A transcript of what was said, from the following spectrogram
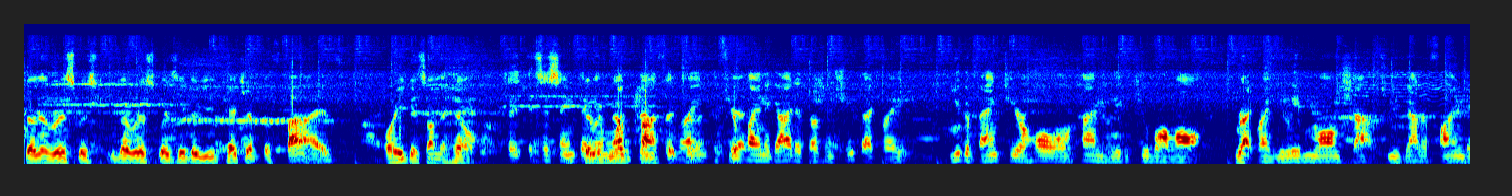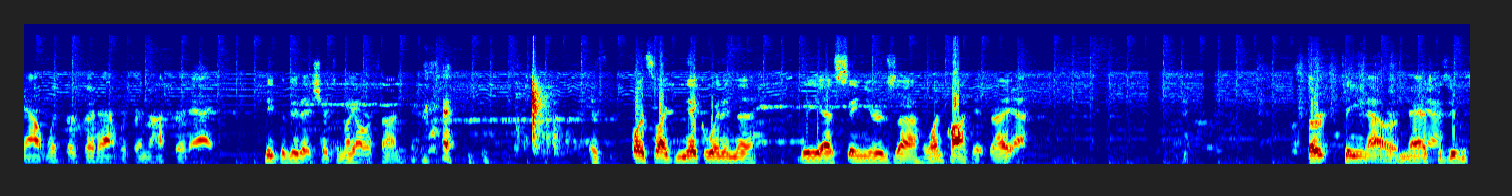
So the risk was the risk was either you catch up to five, or he gets on the hill. It's the same thing in no one pocket, right? If you're Yeah. playing a guy that doesn't shoot that great, you could bank to your hole all the time and leave a cue ball long. Right. Right. You leave them long shots. You got to find out what they're good at, what they're not good at. People do that shit to me all the time. it's, or it's like Nick winning the the uh, seniors uh, one pocket, right? Yeah. Thirteen hour match Yeah. because he was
